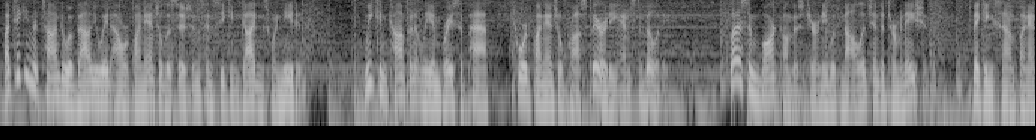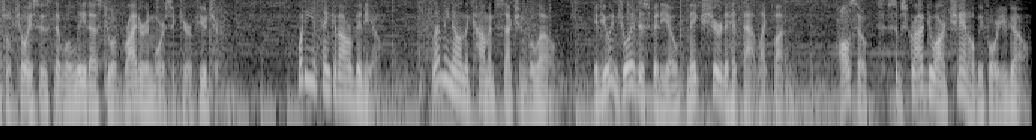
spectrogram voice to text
By taking the time to evaluate our financial decisions and seeking guidance when needed, we can confidently embrace a path toward financial prosperity and stability. Let us embark on this journey with knowledge and determination, making sound financial choices that will lead us to a brighter and more secure future. What do you think of our video? Let me know in the comments section below. If you enjoyed this video, make sure to hit that like button. Also, subscribe to our channel before you go.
